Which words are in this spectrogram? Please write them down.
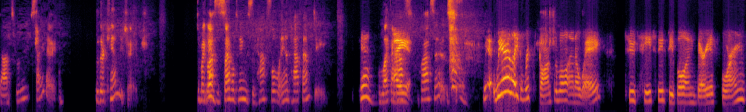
that's really exciting. So there can be change. So my glass yeah. is simultaneously half full and half empty. Yeah. Like a I, glass is. we, we are like responsible in a way to teach these people in various forms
